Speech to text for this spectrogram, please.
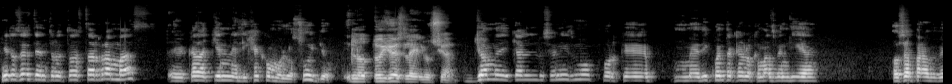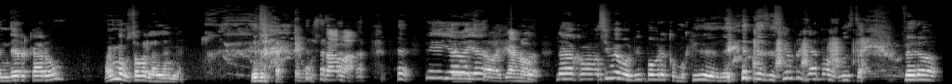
Y entonces, dentro de todas estas ramas, eh, cada quien elige como lo suyo. Y lo tuyo es la ilusión. Yo me dediqué al ilusionismo porque me di cuenta que era lo que más vendía. O sea, para vender caro, a mí me gustaba la lana. ¿Te gustaba? Sí, ¿Te ya, ya, gustaba? Ya no. No, como así me volví pobre como aquí desde, desde siempre ya no me gusta. Pero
